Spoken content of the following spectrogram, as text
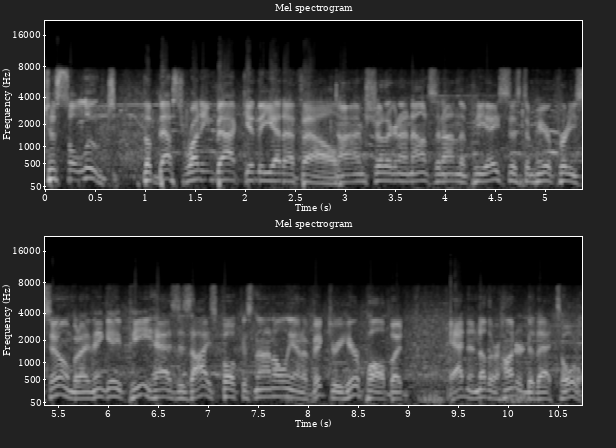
to salute the best running back in the NFL. I'm sure they're going to announce it on the PA system here pretty soon, but I think AP has his eyes focused not only on a victory here, Paul, but adding another 100 to that total.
